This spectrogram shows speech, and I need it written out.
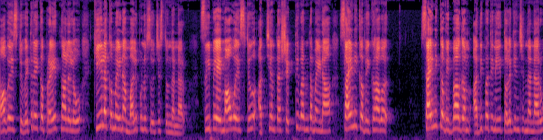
మావోయిస్టు వ్యతిరేక ప్రయత్నాలలో కీలకమైన మలుపును సూచిస్తుందన్నారు. సిపిఐ మావోయిస్టు అత్యంత శక్తివంతమైన సైనిక విభాగ సైనిక విభాగం అధిపతిని తొలగించిందన్నారు.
